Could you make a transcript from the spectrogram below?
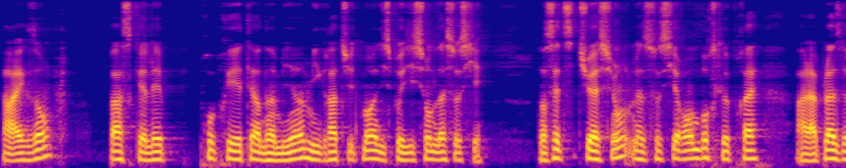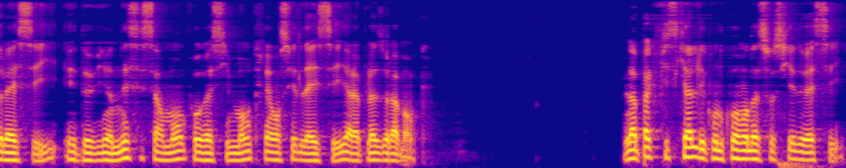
Par exemple, parce qu'elle est propriétaire d'un bien mis gratuitement à disposition de l'associé. Dans cette situation, l'associé rembourse le prêt à la place de la SCI et devient nécessairement progressivement créancier de la SCI à la place de la banque. L'impact fiscal des comptes courants d'associés de SCI.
